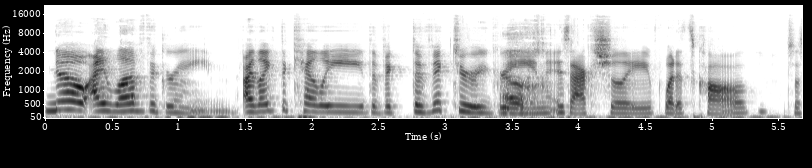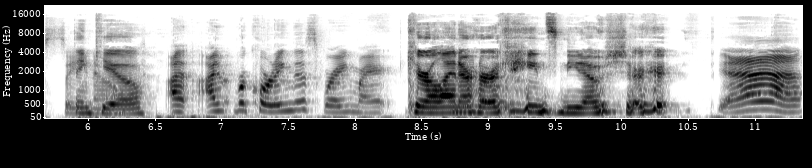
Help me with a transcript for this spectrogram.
No, I love the green. I like the Kelly, the Vic- the Victory green Ugh. is actually what it's called. Just so Thank you. Know. you. I, I'm recording this wearing my Carolina. Hurricanes Nino shirt. Yeah.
